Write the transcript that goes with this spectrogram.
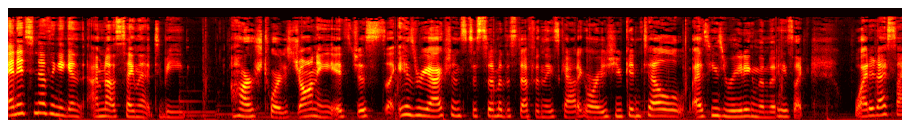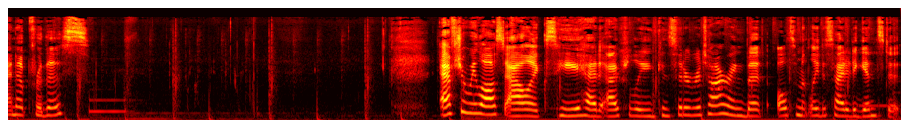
And it's nothing again, I'm not saying that to be harsh towards Johnny. It's just like his reactions to some of the stuff in these categories. You can tell as he's reading them that he's like, why did I sign up for this? After we lost Alex, he had actually considered retiring, but ultimately decided against it.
